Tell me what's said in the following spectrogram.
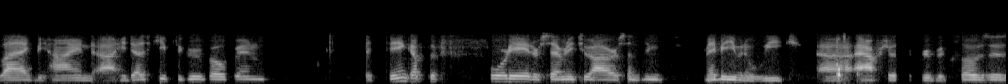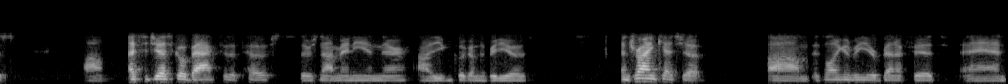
lagged behind, uh, he does keep the group open. I think up to 48 or 72 hours, something, maybe even a week uh, after the group it closes. Um, I suggest go back to the posts. There's not many in there. Uh, you can click on the videos and try and catch up. Um, it's only going to be your benefit and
